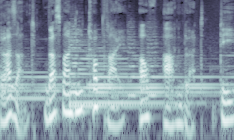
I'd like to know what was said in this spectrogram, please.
rasant. Das waren die Top 3 auf abendblatt.de.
